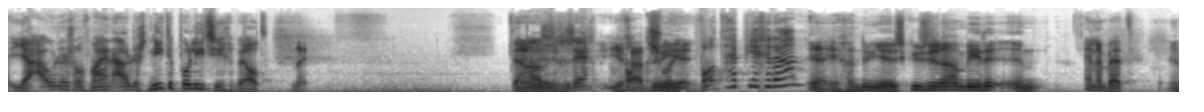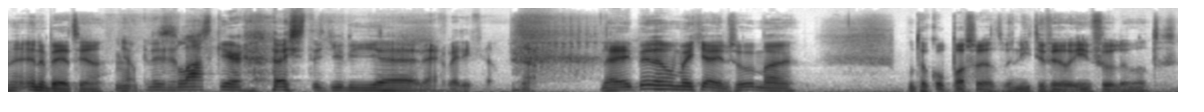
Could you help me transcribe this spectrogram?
je ouders of mijn ouders niet de politie gebeld. Nee. Dan hadden ze gezegd: je "Wat- gaat nu sorry, je- wat heb je gedaan? Ja, je gaat nu je excuses aanbieden en, En naar bed. en, en naar bed, ja. En dit is de laatste keer geweest dat jullie, eh nee, weet ik veel. Nee, ik ben het helemaal met je eens hoor, maar moet ook oppassen dat we niet te veel invullen, want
